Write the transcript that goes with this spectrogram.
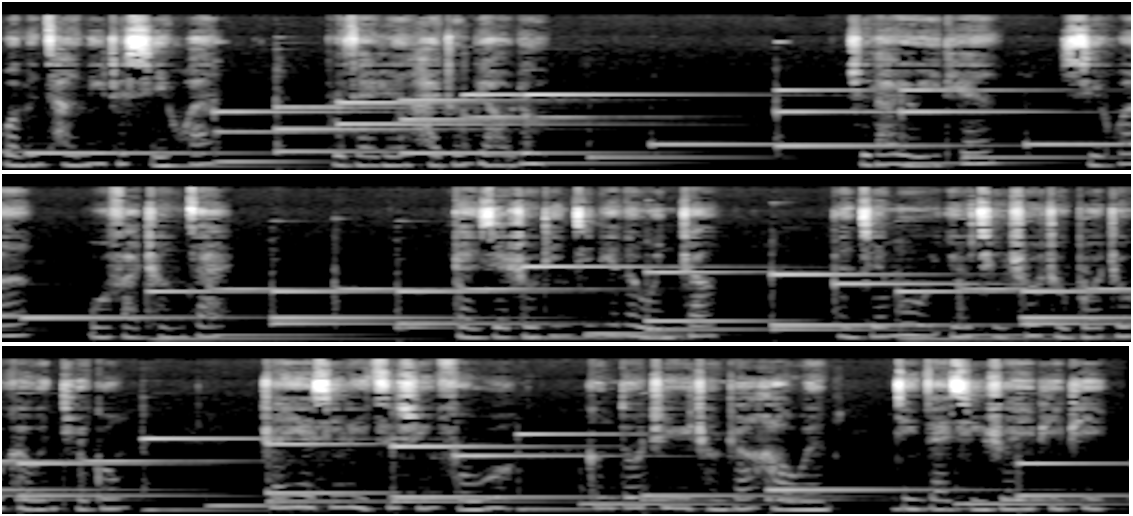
我们藏匿着喜欢，不在人海中表露。直到有一天，喜欢无法承载。感谢收听今天的文章，本节目由情书主播周可文提供，专业心理咨询服务，更多治愈成长好文，尽在情书 APP。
